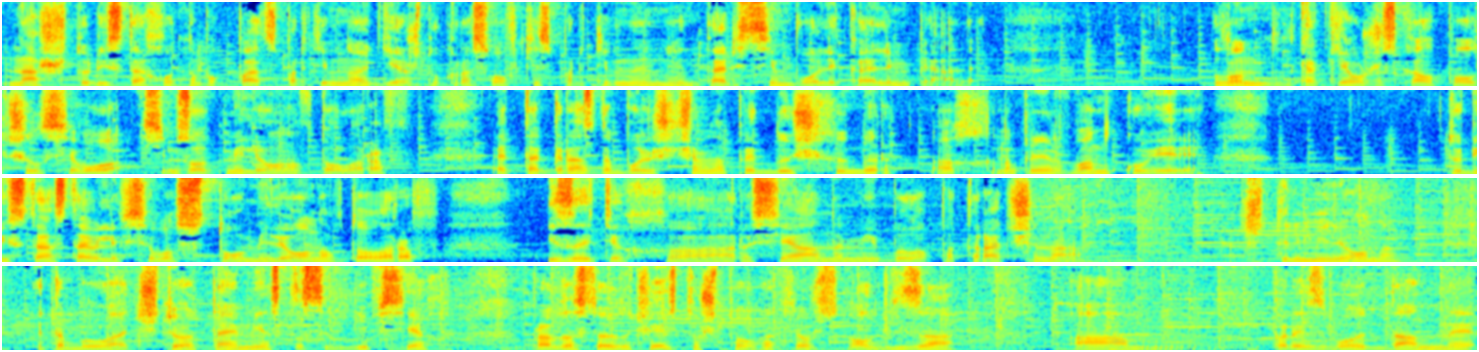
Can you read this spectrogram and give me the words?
Наши туристы охотно покупают спортивную одежду, кроссовки, спортивный инвентарь с Олимпиады. Лондон, как я уже сказал, получил всего 700 миллионов долларов. Это гораздо больше, чем на предыдущих играх. Например, в Ванкувере туристы оставили всего 100 миллионов долларов. Из этих э, россиянами было потрачено 4 миллиона. Это было четвертое место среди всех. Правда, стоит учесть то, что, как я уже сказал, Visa эм, производит данные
